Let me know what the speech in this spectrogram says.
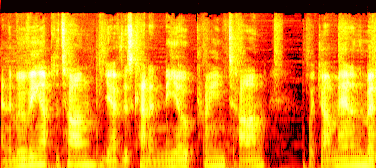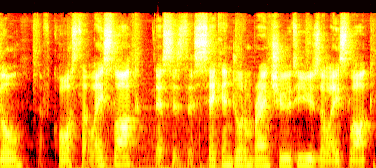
And then moving up the tongue, you have this kind of neoprene tongue with Jumpman in the middle. Of course, the lace lock. This is the second Jordan brand shoe to use a lace lock.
